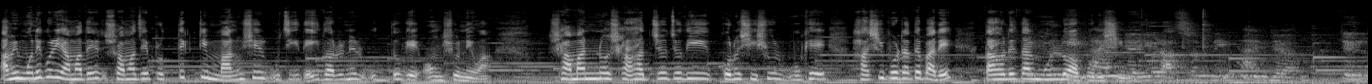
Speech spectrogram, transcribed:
আমি মনে করি আমাদের সমাজে প্রত্যেকটি মানুষের উচিত এই ধরনের উদ্যোগে অংশ নেওয়া সামান্য সাহায্য যদি কোনো শিশুর মুখে হাসি ফোটাতে পারে তাহলে তার মূল্য অপরিসীম uh, uh, uh.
